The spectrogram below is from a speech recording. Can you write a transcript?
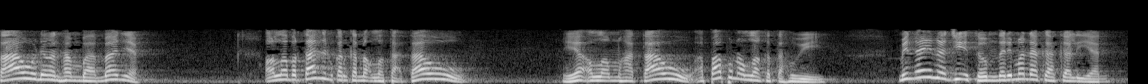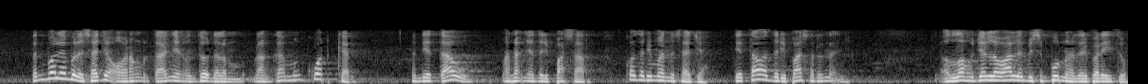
tahu dengan hamba-hambanya. Allah bertanya bukan karena Allah tak tahu. Ya Allah Maha tahu apa pun Allah ketahui. Min aina ji'tum dari manakah kalian? Dan boleh-boleh saja orang bertanya untuk dalam rangka mengkuatkan. Dan dia tahu anaknya dari pasar. Kau dari mana saja? Dia tahu dari pasar anaknya. Allah Jalla wa'ala lebih sempurna daripada itu.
